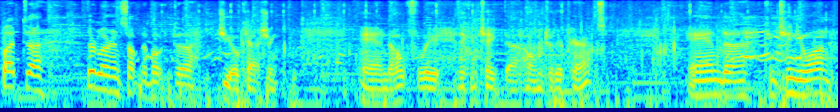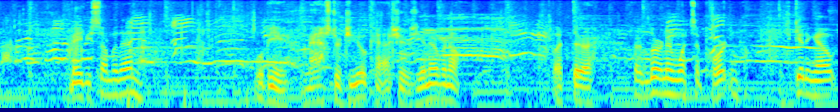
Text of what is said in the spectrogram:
But uh, they're learning something about uh, geocaching, and hopefully they can take that home to their parents and uh, continue on. Maybe some of them will be master geocachers. You never know. But they're they're learning what's important getting out,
